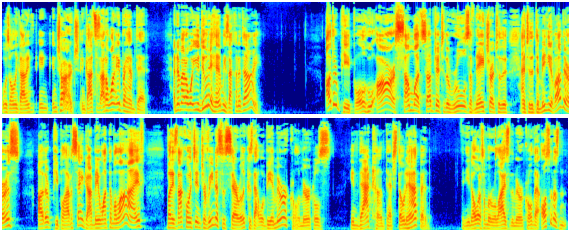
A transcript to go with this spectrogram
was only God in, in, in charge. And God says, I don't want Abraham dead. And no matter what you do to him, he's not going to die other people who are somewhat subject to the rules of nature and to the, and to the dominion of others, other people have a say. God may want them alive, but he's not going to intervene necessarily because that would be a miracle. And miracles in that context don't happen. And you know, if someone relies on the miracle, that also doesn't,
